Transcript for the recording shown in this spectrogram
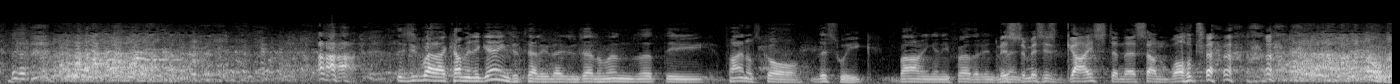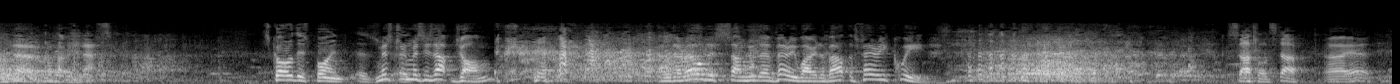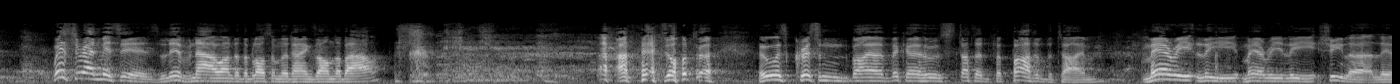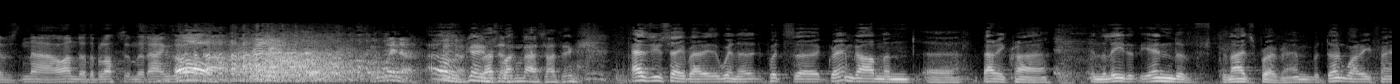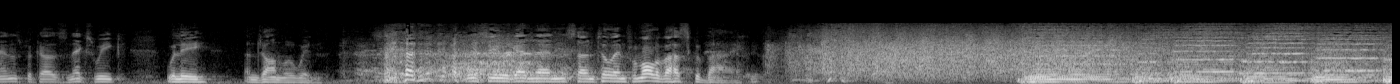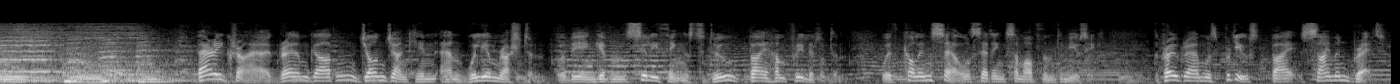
this is where I come in again to tell you, ladies and gentlemen, that the final score this week, barring any further interviews. Mr. and Mrs. Geist and their son, Walter. Oh, no, not having that. score at this point is Mr. and Mrs. Upjohn and their eldest son, who they're very worried about, the Fairy Queen. Subtle stuff. Oh, yes. Mr. and Mrs. live now under the blossom that hangs on the bough. and their daughter, who was christened by a vicar who stuttered for part of the time, Mary Lee, Mary Lee Sheila lives now under the blossom that hangs on the. The winner. Oh, game That's seven what- match, I think. As you say, Barry, the winner puts uh, Graham Garden and uh, Barry Cryer in the lead at the end of tonight's program. But don't worry, fans, because next week Willie and John will win. So we'll see you again then. So until then, from all of us, goodbye. Barry Cryer, Graham Garden, John Junkin, and William Rushton were being given silly things to do by Humphrey Lyttelton, with Colin Sell setting some of them to music. The programme was produced by Simon Brett.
